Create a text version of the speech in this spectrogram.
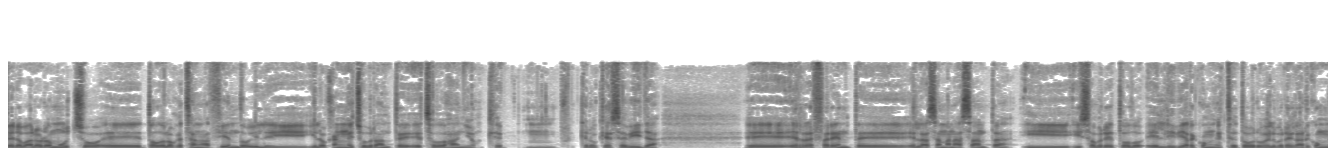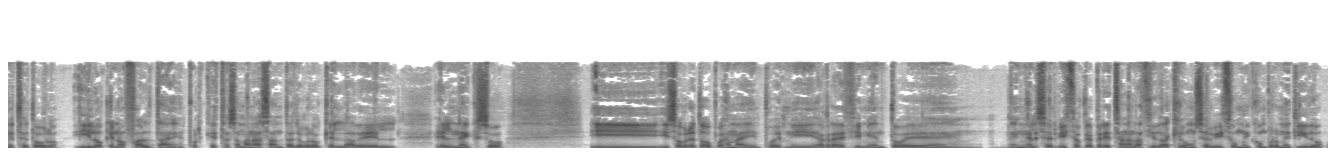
pero valoro mucho eh, todo lo que están haciendo y, y lo que han hecho durante estos dos años, que mm, creo que Sevilla eh, es referente en la Semana Santa y, sobre todo el lidiar con este toro, el bregar con este toro y lo que nos falta, ¿eh? porque esta Semana Santa yo creo que es la del el nexo y, sobre todo pues, pues mi agradecimiento en, en el servicio que prestan a la ciudad, que es un servicio muy comprometido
